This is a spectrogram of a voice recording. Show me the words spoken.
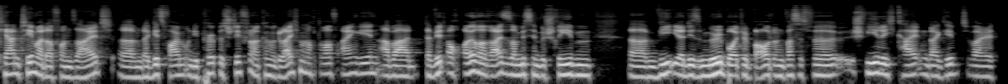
Kernthema davon seid. Ähm, da geht es vor allem um die Purpose Stiftung, da können wir gleich mal noch drauf eingehen, aber da wird auch eure Reise so ein bisschen beschrieben, ähm, wie ihr diese Müllbeutel baut und was es für Schwierigkeiten da gibt, weil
